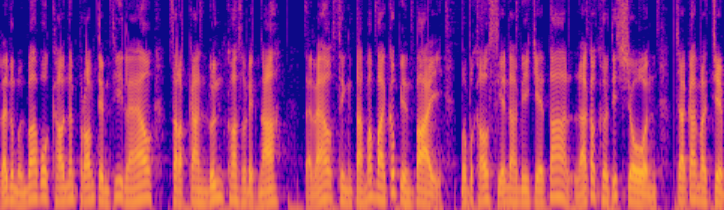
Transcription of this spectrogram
และดูเหมือนว่าพวกเขานั้นพร้อมเต็มที่แล้วสำหรับการลุ้นความสำเร็จนะแต่แล้วสิ่งต่างๆมากมายก็เปลี่ยนไป เมื่อพวกเขาเสียดาบีเกตาและก็เคอร์ติสโจน จากการบาดเจ็บ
